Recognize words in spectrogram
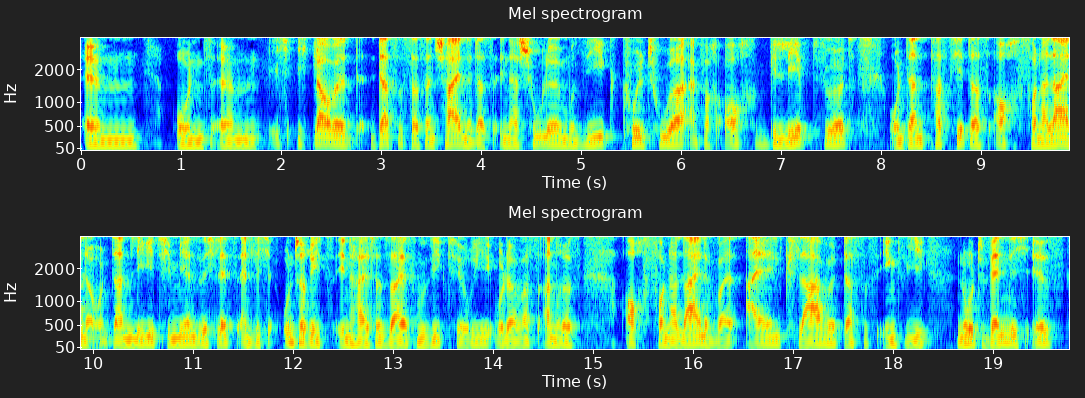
Ähm, und ähm, ich, ich glaube, das ist das Entscheidende, dass in der Schule Musik, Kultur einfach auch gelebt wird und dann passiert das auch von alleine und dann legitimieren sich letztendlich Unterrichtsinhalte, sei es Musiktheorie oder was anderes, auch von alleine, weil allen klar wird, dass es irgendwie notwendig ist,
